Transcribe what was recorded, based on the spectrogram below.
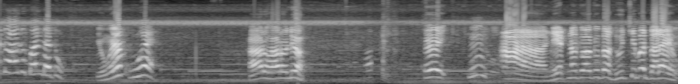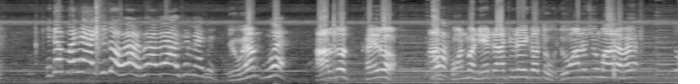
નતો આવતું બંધ હતું. એવું એમ? ઓય. હારો હારો લ્યો. એ આ નેટ નતું આવતું તો દૂધ છીપ જ ભરાયું. એ પછી આવી ગયું તો હવે હવે હવે આવશે મેસેજ એવું એમ? ઓય. હારું તો ખૈરો આ. ફોનમાં નેટ રાખ્યું નહીં ગતું. જોવાનું શું મારે હવે? તો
